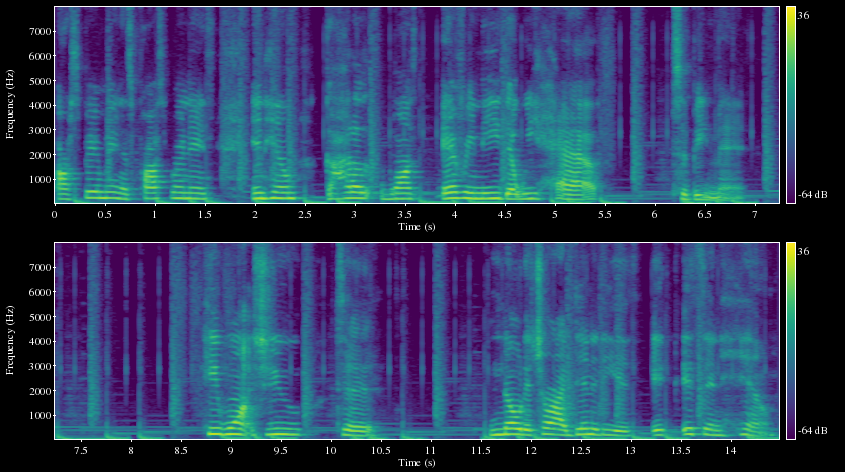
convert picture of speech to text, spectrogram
our spirit man is prospering is in him, God uh, wants every need that we have to be met. He wants you to know that your identity is it, it's in him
